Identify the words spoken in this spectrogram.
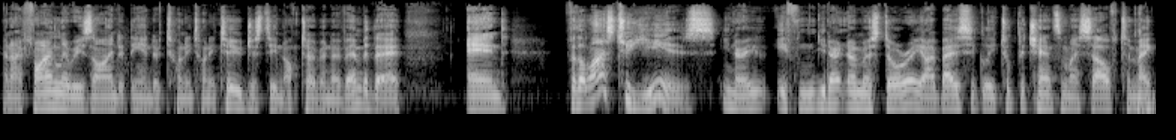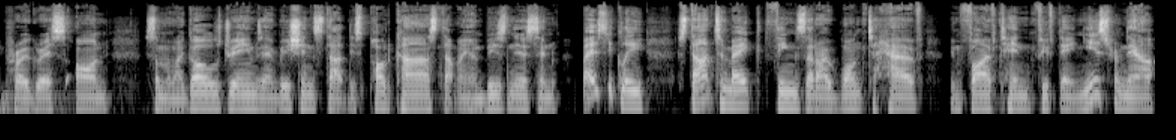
and I finally resigned at the end of 2022, just in October, November there, and for the last two years, you know, if you don't know my story, I basically took the chance on myself to make progress on some of my goals, dreams, ambitions, start this podcast, start my own business, and basically start to make things that I want to have in 5, 10, 15 years from now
